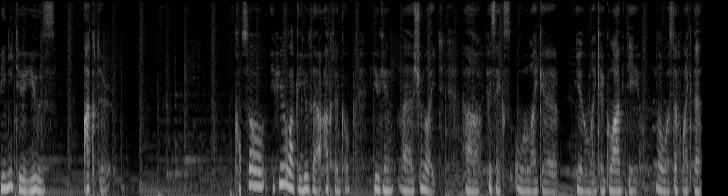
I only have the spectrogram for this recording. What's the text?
We need to use actor. Comp. So if you like to use the actor comp, you can uh, simulate uh, physics or like a you know like a gravity or stuff like that.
